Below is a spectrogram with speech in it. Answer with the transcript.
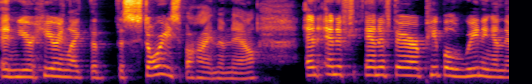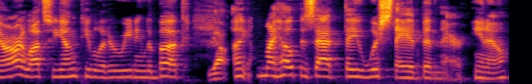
and you're hearing like the, the stories behind them now. And, and if, and if there are people reading, and there are lots of young people that are reading the book, Yeah. uh, my hope is that they wish they had been there, you know,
